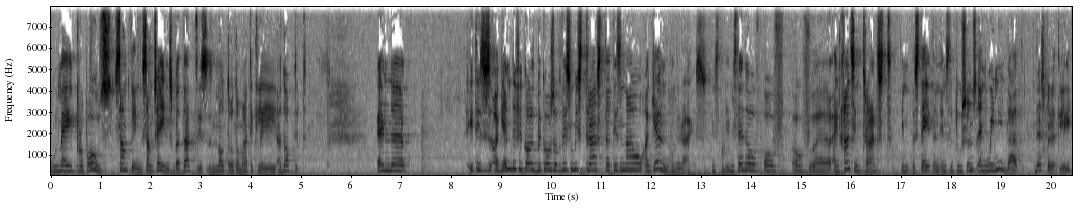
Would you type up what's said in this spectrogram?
we may propose something, some change, but that is not automatically adopted. And uh, it is again difficult because of this mistrust that is now again on the rise. Instead of, of, of uh, enhancing trust in the state and institutions, and we need that desperately,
